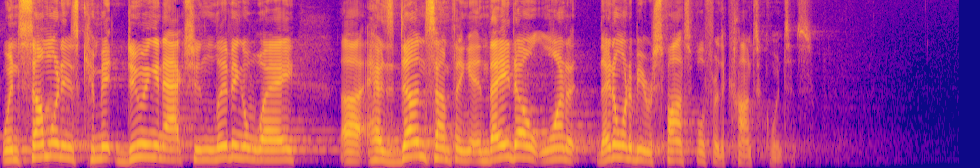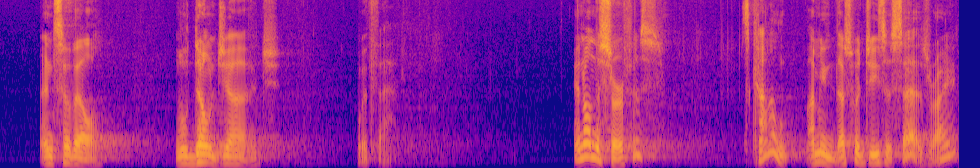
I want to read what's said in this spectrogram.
when someone is commit, doing an action, living a way, uh, has done something, and they don't want to, they don't want to be responsible for the consequences. And so they'll, well, don't judge with that. And on the surface, it's kind of, I mean, that's what Jesus says, right?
